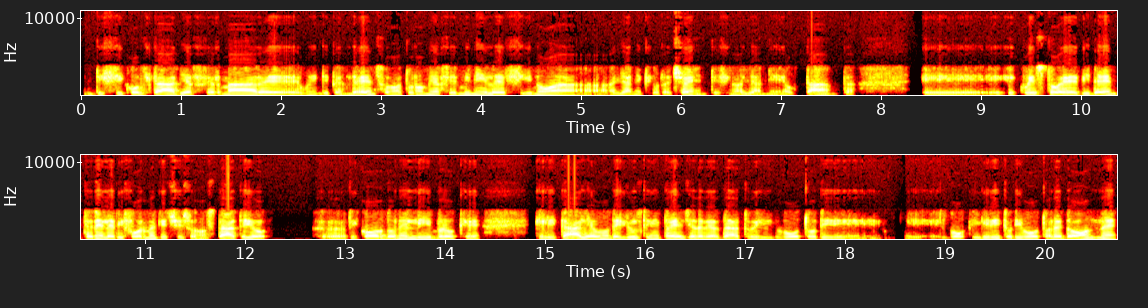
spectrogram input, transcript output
difficoltà di affermare un'indipendenza, un'autonomia femminile fino a, agli anni più recenti, fino agli anni 80. E, e, questo è evidente nelle riforme che ci sono state. Io eh, ricordo nel libro che, che, l'Italia è uno degli ultimi paesi ad aver dato il, di, il, il diritto di voto alle donne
